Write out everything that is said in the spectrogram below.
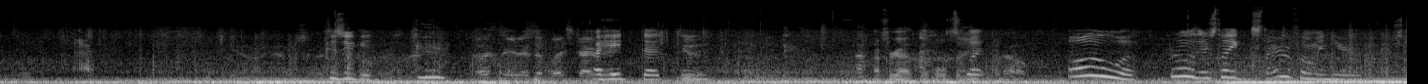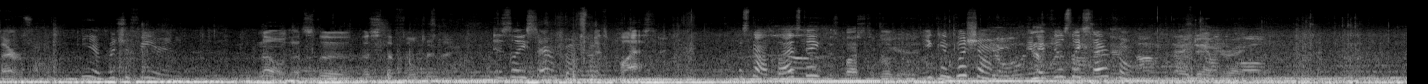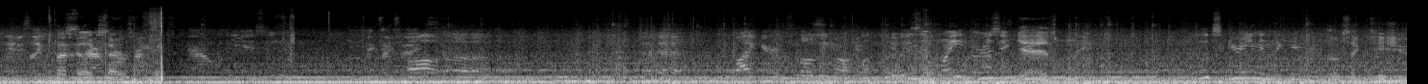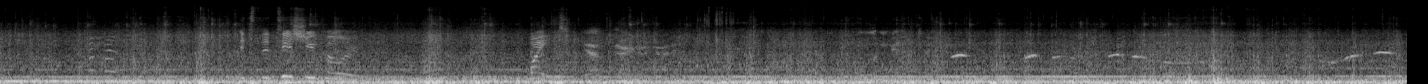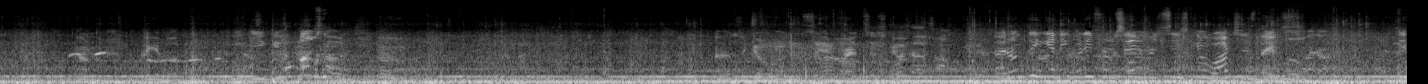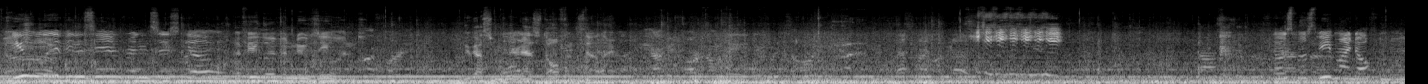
Kazuki. I was doing it as a bus driver. I hate that thing. I forgot the whole thing. What? Oh. Oh, bro, there's like styrofoam in here. Styrofoam. Yeah, put your finger in it. No, that's the that's the filter thing. It's like styrofoam. It's plastic. It's not plastic. It's plastic. Look at it. You can push on it, and it feels like styrofoam. Oh damn, you're right. And he's like, It does feel like styrofoam. Like you're exposing our fucking. Is it white or is it green? Yeah, it's white. It looks green in the camera. It looks like tissue. It's the tissue color. White. Yep, there you go, got it. It wouldn't be the tissue. I don't know. I give up. You get, oh, How's it going, San Francisco? I don't think anybody from San Francisco watches They this. will. If you Eventually. live in San Francisco, If you live in New Zealand, you got some weird ass dolphins down there. That's nice and done. that supposed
